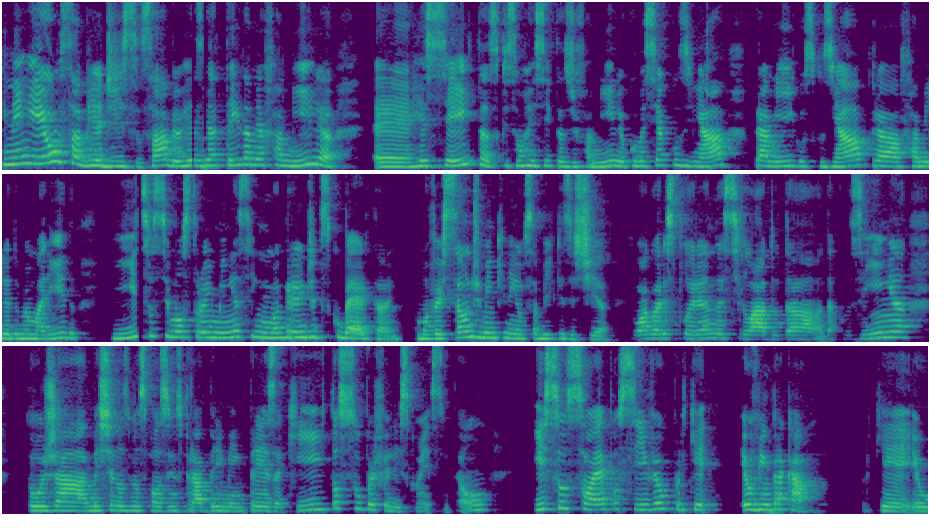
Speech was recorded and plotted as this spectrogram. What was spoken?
que nem eu sabia disso, sabe? Eu resgatei da minha família é, receitas que são receitas de família. Eu comecei a cozinhar para amigos, cozinhar para a família do meu marido. E isso se mostrou em mim, assim, uma grande descoberta. Uma versão de mim que nem eu sabia que existia. Estou agora explorando esse lado da, da cozinha. Estou já mexendo os meus pauzinhos para abrir minha empresa aqui. Estou super feliz com isso. Então, isso só é possível porque eu vim para cá. Porque eu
